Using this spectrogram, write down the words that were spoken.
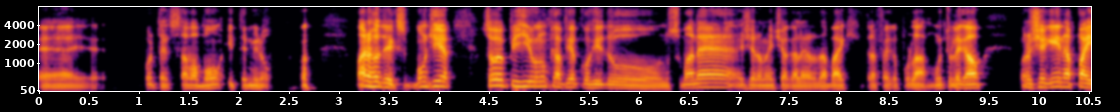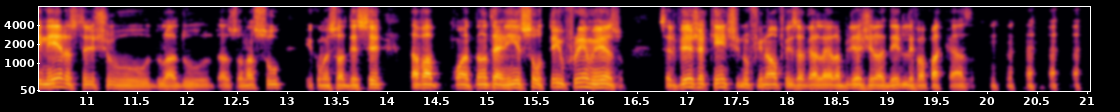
é, importante, estava bom e terminou. Mário Rodrigues, bom dia. Sou eu, Rio, nunca havia corrido no Sumané, geralmente é a galera da bike que trafega por lá. Muito legal. Quando eu cheguei na Paineiras, trecho do lado da Zona Sul, e começou a descer, estava com a lanterninha e soltei o freio mesmo. Cerveja quente no final fez a galera abrir a geladeira e levar para casa.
